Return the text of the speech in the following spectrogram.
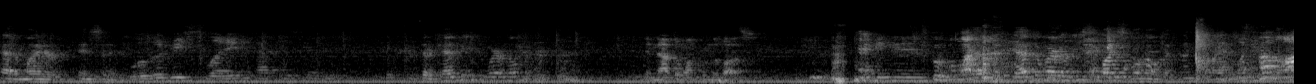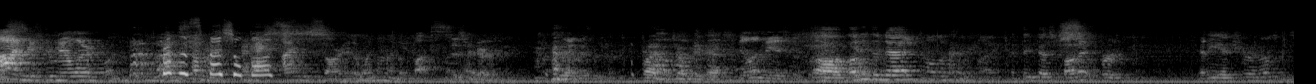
had a minor incident. Will there be sledding at this If there can be, wear a helmet. And not the one from the bus. You have to, you have to wear at least a bicycle helmet. Come on, Mr. Miller. From the special bus. I'm sorry, the one on the bus. Disregard. Private joke, I guess. Dylan made us. Uh, other than that, I think that's about it for any extra announcements.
